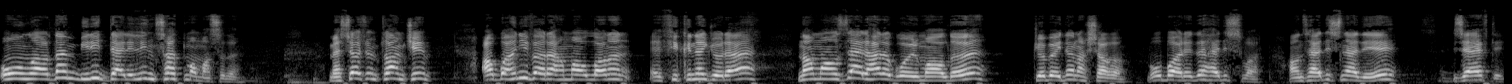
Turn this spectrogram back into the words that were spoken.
onlardan biri dəlilin çatmamasıdır. Məsəl üçün, tam ki, Abba Hanifə rəhməllahın e, fikrinə görə namazı əl hara qoyulmalıdır? Göbəkdən aşağı. O barədə hədis var. Ancaq hədis nədir? Zəifdir.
